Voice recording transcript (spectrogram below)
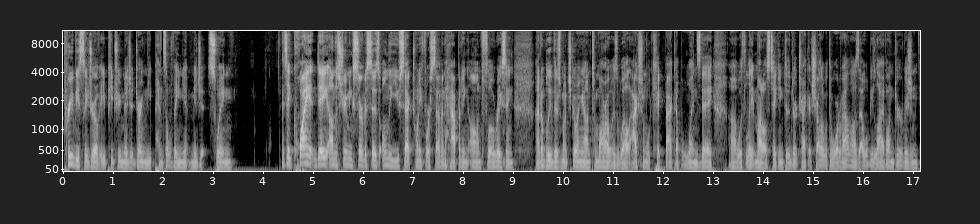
previously drove a Petrie Midget during the Pennsylvania Midget Swing. It's a quiet day on the streaming services, only USAC 24 7 happening on FloRacing. I don't believe there's much going on tomorrow as well. Action will kick back up Wednesday uh, with late models taking to the dirt track at Charlotte with the World of Outlaws. That will be live on DIRTVision.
